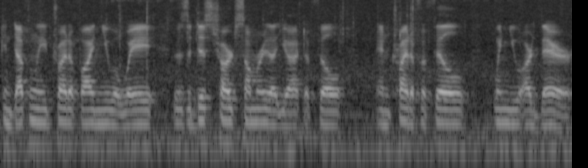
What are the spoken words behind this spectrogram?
can definitely try to find you a way. There's a discharge summary that you have to fill and try to fulfill when you are there.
